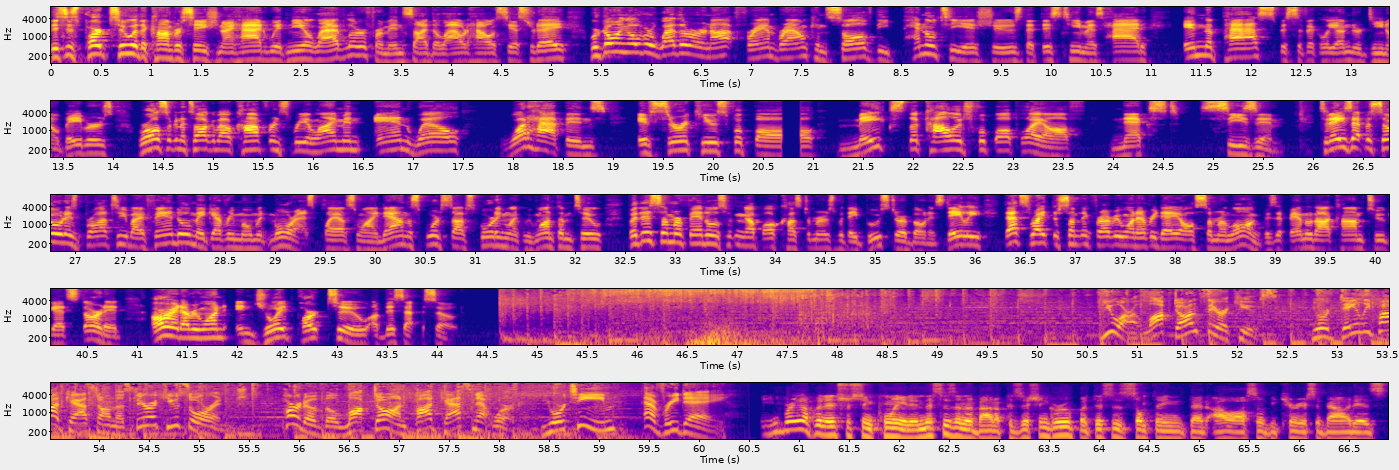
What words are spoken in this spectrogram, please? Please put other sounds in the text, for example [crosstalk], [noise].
This is part two of the conversation I had with Neil Adler from Inside the Loud House yesterday. We're going over whether or not Fran Brown can solve the penalty issues that this team has had in the past, specifically under Dino Babers. We're also going to talk about conference realignment and, well, what happens if Syracuse football makes the college football playoff next season. Today's episode is brought to you by FanDuel. Make every moment more as playoffs wind down. The sports stop sporting like we want them to. But this summer, FanDuel is hooking up all customers with a booster bonus daily. That's right, there's something for everyone every day, all summer long. Visit FanDuel.com to get started. All right, everyone, enjoy part two of this episode. You are Locked On Syracuse, your daily podcast on the Syracuse Orange part of the Locked On Podcast Network. Your team every day. You bring up an interesting point, and this isn't about a position group, but this is something that I'll also be curious about is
